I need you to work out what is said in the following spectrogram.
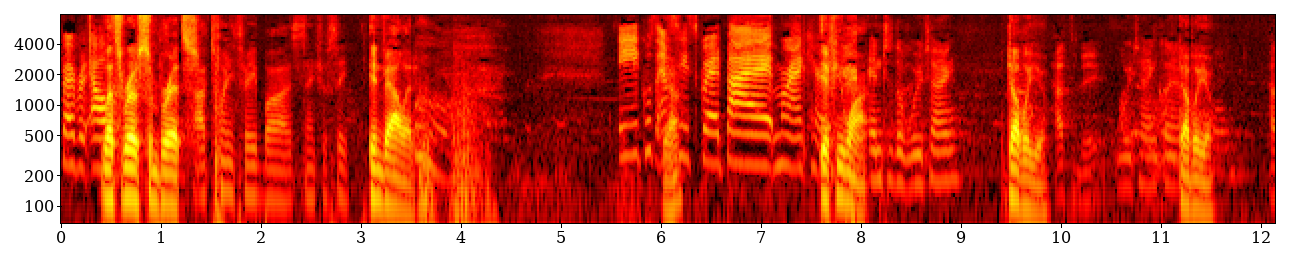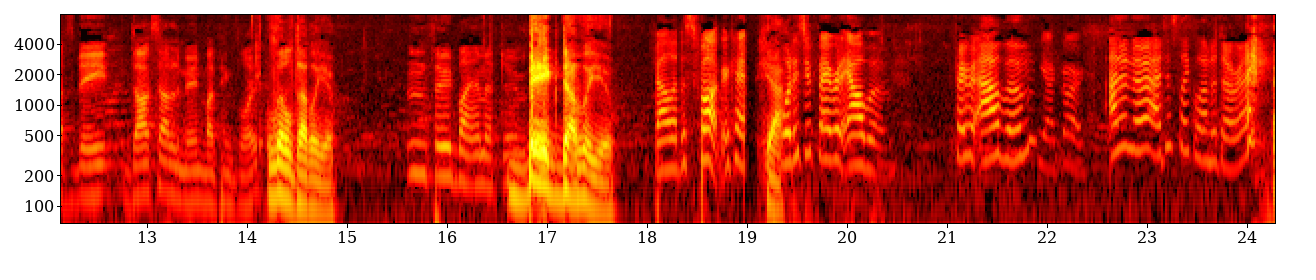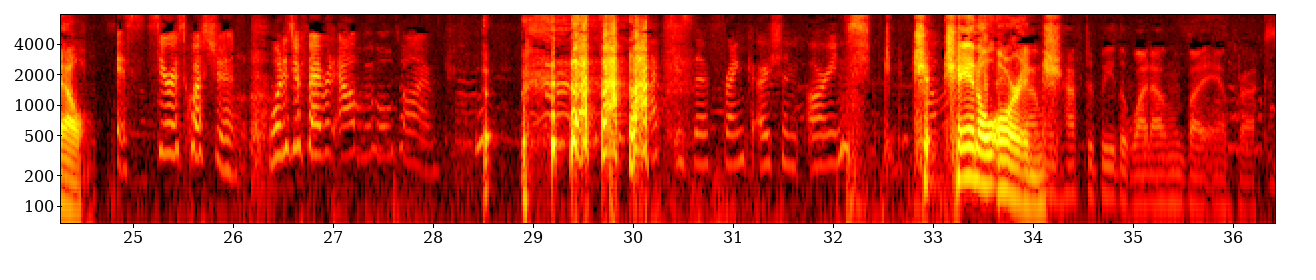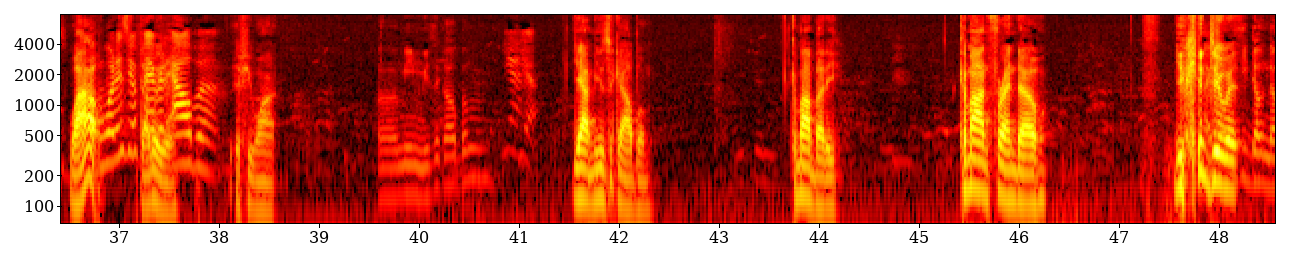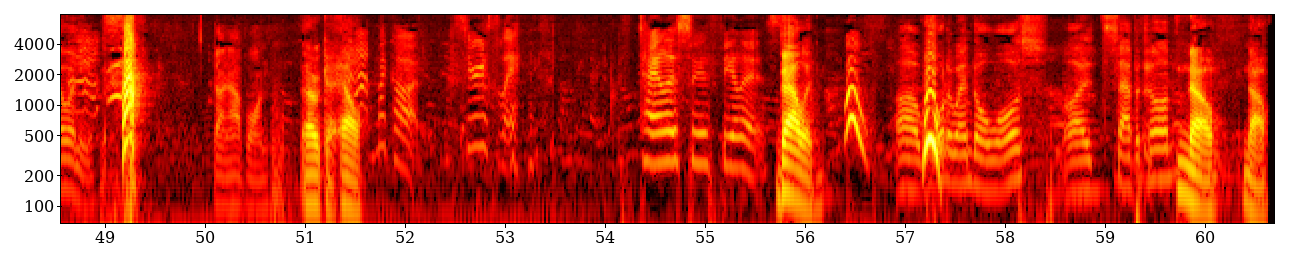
Favorite album? Let's roast some Brits. Uh, 23 by Central Cee. Invalid. E equals Yeah. MC squared by Mariah Carey. If you want. Into the Wu Tang. W. Has to be. Wu Tang Clan. W. Has to be Dark Side of the Moon by Pink Floyd. Little W. Mm, food by MF Doom. Big W. Valid as fuck. Okay. Yeah. What is your favorite album? Favorite album? Yeah, go. I don't know. I just like Lana Del Rey. L. Yes. Serious question. What is your favorite album of all time? That is the Frank Ocean Orange. Ch- Channel Orange. have to be the White Album by Anthrax. Wow. What is your W. favorite album? If you want. Uh, I mean music album? Yeah. Yeah, music album. Come on, buddy. Come on, friendo. You can do it. don't know any. don't have one. Okay, L. Oh my god. Seriously. Taylor Swift Fearless. Valid. Woo! Uh, Woo! War to End All Wars by Sabaton. No, no.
